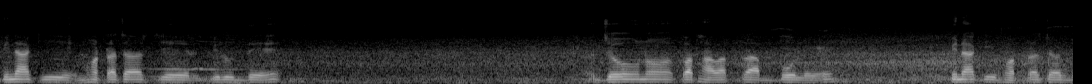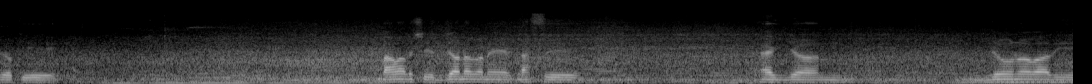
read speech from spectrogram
পিনাকি ভট্টাচার্যের বিরুদ্ধে যৌন কথাবার্তা বলে পিনাকি ভট্টাচার্যকে বাংলাদেশের জনগণের কাছে একজন যৌনবাদী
